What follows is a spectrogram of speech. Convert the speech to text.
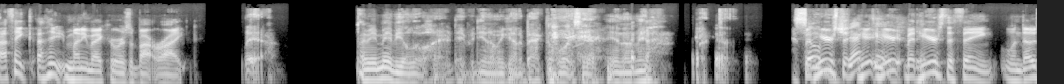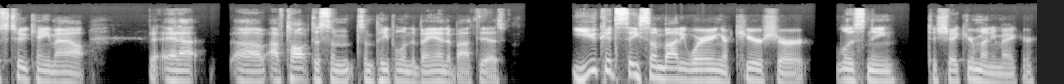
I think I think Moneymaker was about right. yeah. I mean, maybe a little higher, David. You know, we got to back the boys here. You know what I mean? But, uh, so but here's the here, here, but here's the thing: when those two came out, and I uh, I've talked to some some people in the band about this. You could see somebody wearing a Cure shirt, listening to "Shake Your Moneymaker."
